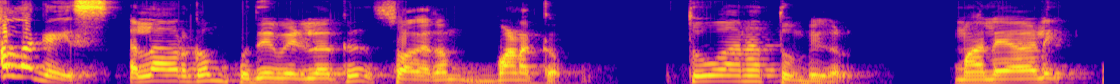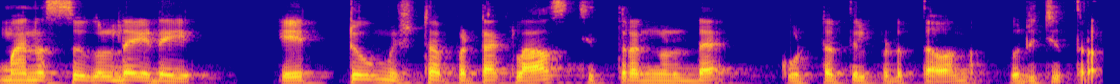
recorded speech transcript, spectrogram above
ഹലോ ഗൈസ് എല്ലാവർക്കും പുതിയ വീഡിയോയിലേക്ക് സ്വാഗതം. വണക്കം. തൂവാനത്തുമ്പികൾ മലയാളി മനസ്സുകളുടെ ഇടയിൽ ഏറ്റവും ഇഷ്ടപ്പെട്ട ക്ലാസ് ചിത്രങ്ങളുടെ കൂട്ടത്തിൽപ്പെടുത്താവുന്ന ഒരു ചിത്രം.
